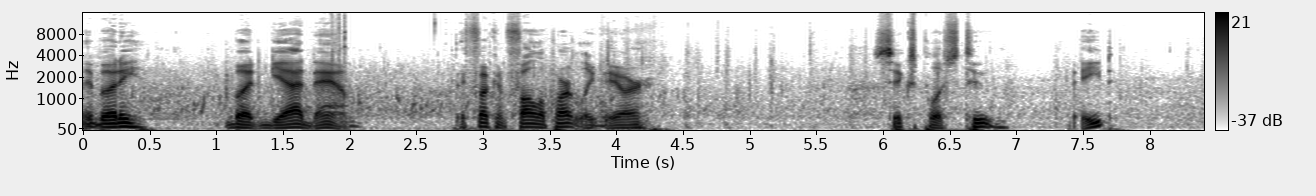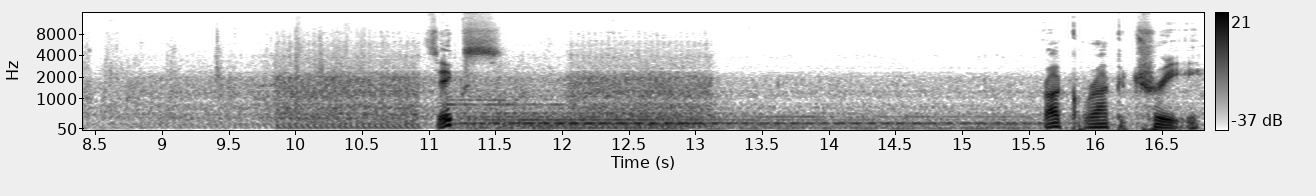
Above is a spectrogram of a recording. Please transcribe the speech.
Hey, buddy. But goddamn. They fucking fall apart like they are. Six plus two. Eight? Six? Rock, rock, tree.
